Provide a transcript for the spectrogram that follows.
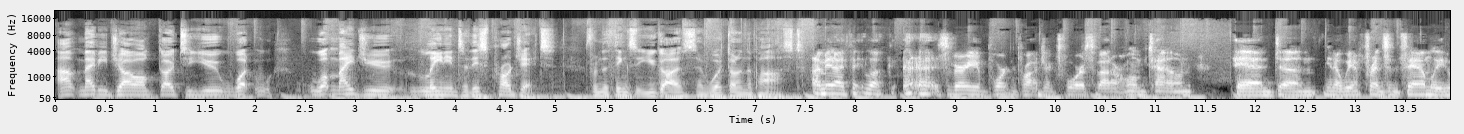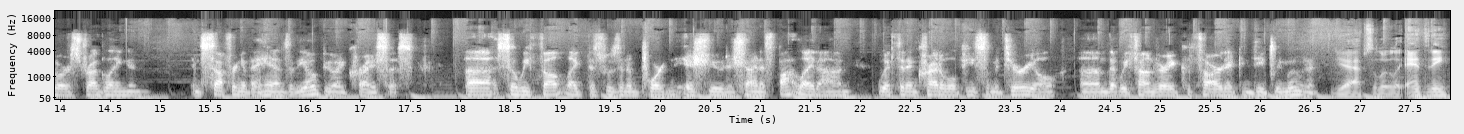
Um, maybe Joe, I'll go to you. What what made you lean into this project from the things that you guys have worked on in the past? I mean, I think, look, it's a very important project for us about our hometown. And, um, you know, we have friends and family who are struggling and, and suffering at the hands of the opioid crisis. Uh, so we felt like this was an important issue to shine a spotlight on with an incredible piece of material um, that we found very cathartic and deeply moving. Yeah, absolutely. Anthony,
